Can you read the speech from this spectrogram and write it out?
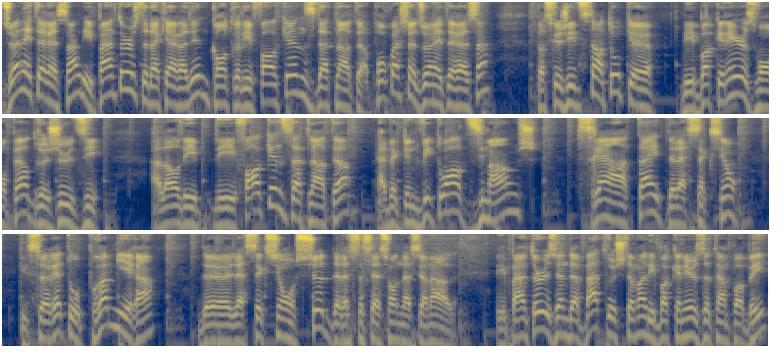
Duel intéressant, les Panthers de la Caroline contre les Falcons d'Atlanta. Pourquoi c'est un duel intéressant? Parce que j'ai dit tantôt que les Buccaneers vont perdre jeudi. Alors, les, Falcons d'Atlanta, avec une victoire dimanche, seraient en tête de la section. Ils seraient au premier rang de la section sud de l'Association nationale. Les Panthers viennent de battre justement les Buccaneers de Tampa Bay.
